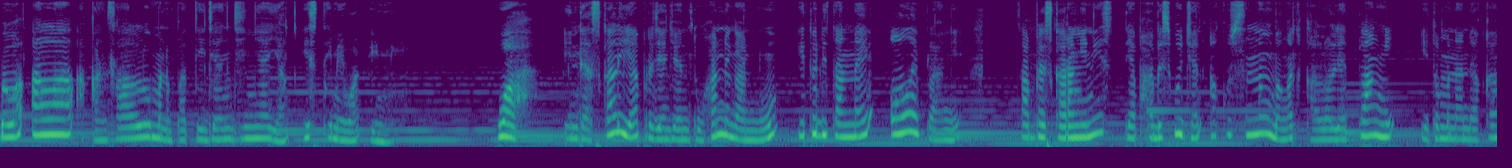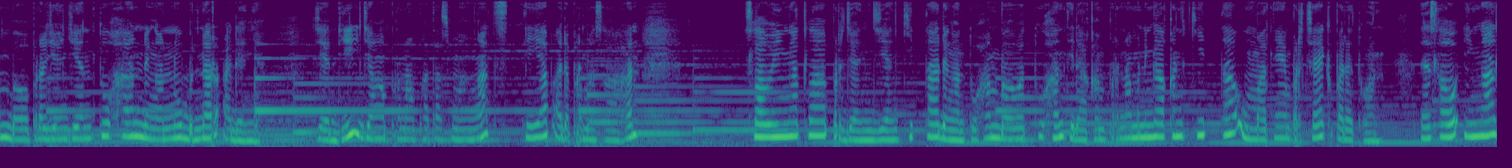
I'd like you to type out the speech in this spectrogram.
bahwa Allah akan selalu menepati janjinya yang istimewa ini. Wah, indah sekali ya perjanjian Tuhan dengan Nuh itu ditandai oleh pelangi. Sampai sekarang ini setiap habis hujan aku seneng banget kalau lihat pelangi. Itu menandakan bahwa perjanjian Tuhan dengan Nuh benar adanya. Jadi jangan pernah patah semangat setiap ada permasalahan. Selalu ingatlah perjanjian kita dengan Tuhan bahwa Tuhan tidak akan pernah meninggalkan kita umatnya yang percaya kepada Tuhan. Dan selalu ingat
